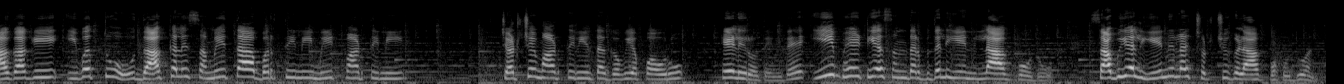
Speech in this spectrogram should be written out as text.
ಹಾಗಾಗಿ ಇವತ್ತು ದಾಖಲೆ ಸಮೇತ ಬರ್ತೀನಿ, ಮೀಟ್ ಮಾಡ್ತೀನಿ, ಚರ್ಚೆ ಮಾಡ್ತೀನಿ ಅಂತ ಗವಿಯಪ್ಪ ಅವರು ಹೇಳಿರೋದೇನಿದೆ, ಈ ಭೇಟಿಯ ಸಂದರ್ಭದಲ್ಲಿ ಏನೆಲ್ಲ ಆಗ್ಬೋದು, ಸಭೆಯಲ್ಲಿ ಏನೆಲ್ಲ ಚರ್ಚೆಗಳಾಗಬಹುದು ಅಂತ.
